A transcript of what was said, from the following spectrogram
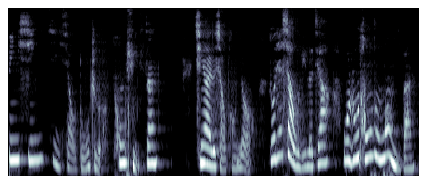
冰心技校读者通讯三，亲爱的小朋友，昨天下午离了家，我如同入梦一般。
